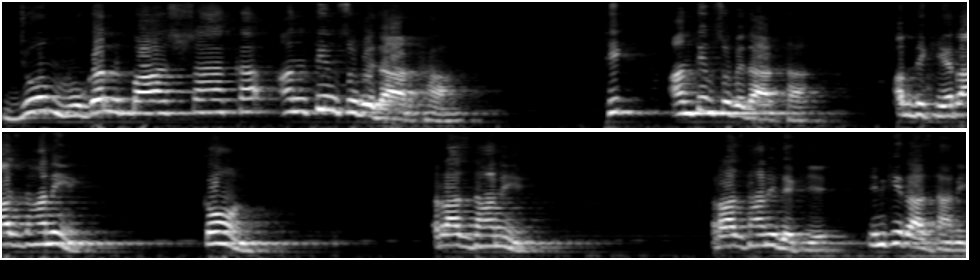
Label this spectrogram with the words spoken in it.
जो मुगल बादशाह का अंतिम सूबेदार था, ठीक? अंतिम सूबेदार था। अब देखिए, राजधानी, कौन? राजधानी। राजधानी देखिए, इनकी राजधानी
